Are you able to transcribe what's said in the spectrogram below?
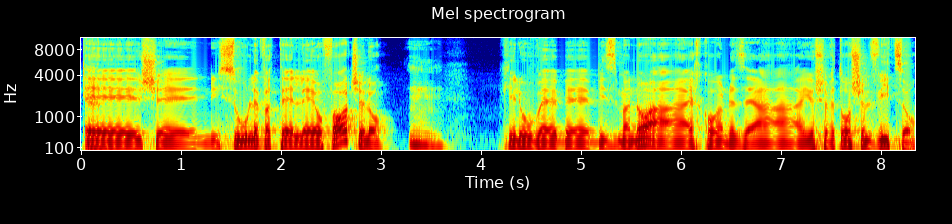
כן. אה, שניסו לבטל אה, הופעות שלו. כאילו ב- ב- בזמנו, איך קוראים לזה, היושבת ראש של ויצו,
